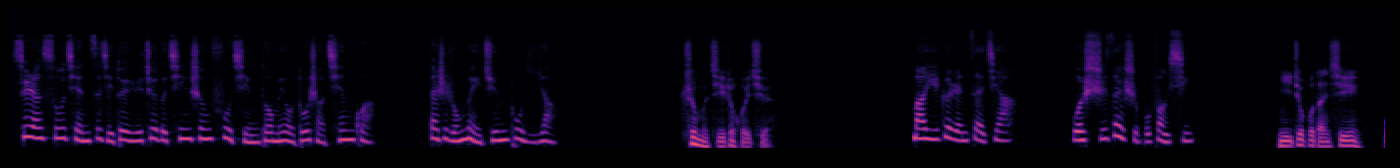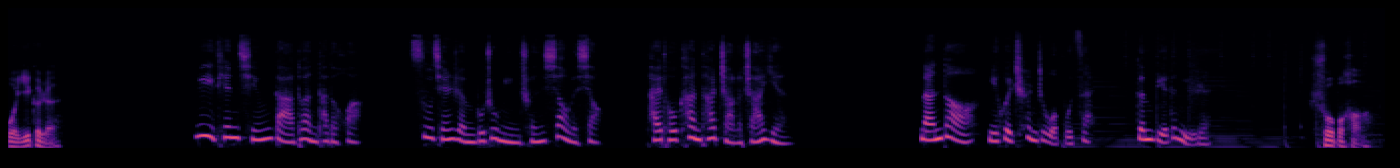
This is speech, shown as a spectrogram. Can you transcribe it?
虽然苏浅自己对于这个亲生父亲都没有多少牵挂，但是荣美君不一样。这么急着回去？妈一个人在家，我实在是不放心。你就不担心我一个人？厉天晴打断他的话，苏浅忍不住抿唇笑了笑，抬头看他眨了眨眼。难道你会趁着我不在跟别的女人？说不好。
